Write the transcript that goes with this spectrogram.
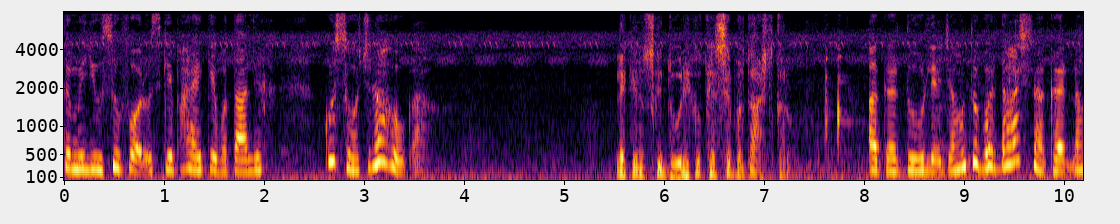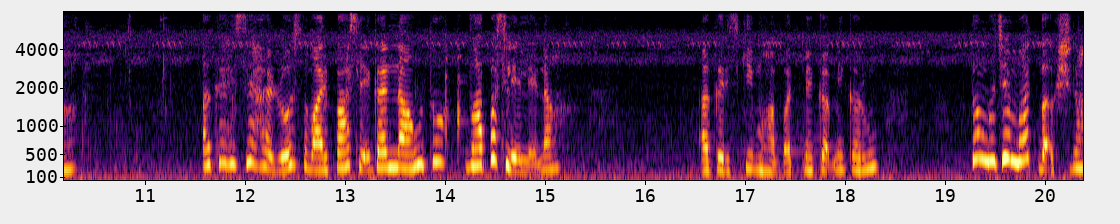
तुम्हें यूसुफ और उसके भाई के मुतालिक कुछ सोचना होगा। लेकिन उसकी दूरी को कैसे बर्दाश्त करूँ? अगर दूर ले जाऊँ तो बर्दाश्त ना करना। अगर इसे हर रोज तुम्हारे पास लेकर ना आऊँ तो वापस ले लेना। अगर इसकी मोहब्बत में कमी करूँ तो मुझे मत बख्शना।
